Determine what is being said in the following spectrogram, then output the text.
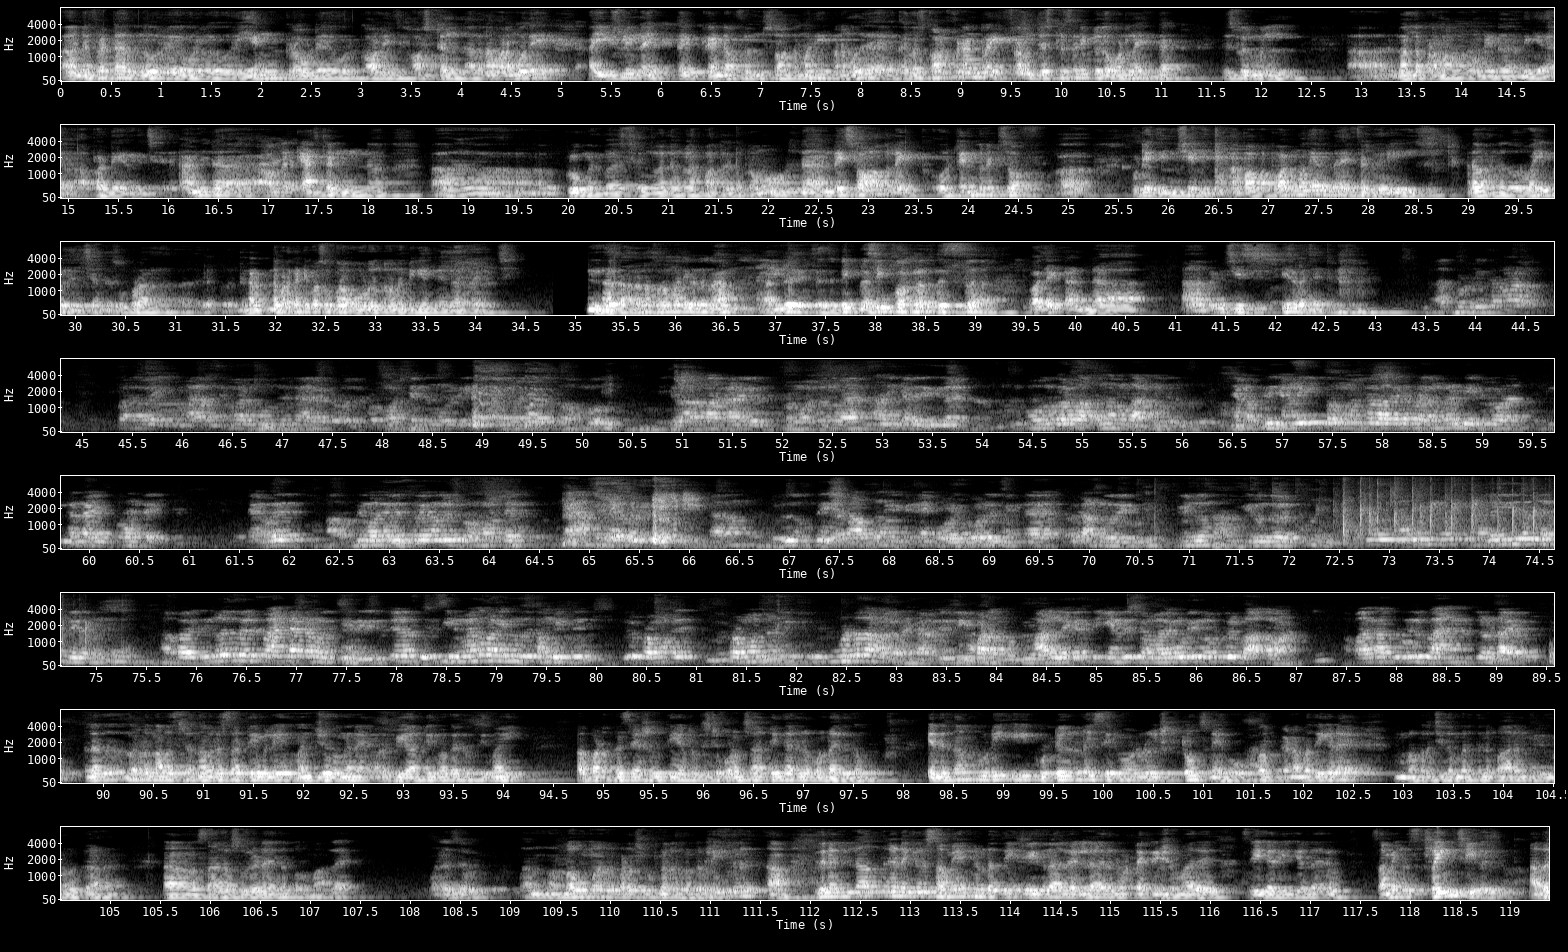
டெஃபினட்டாக அது வந்து ஒரு ஒரு ஒரு யங் க்ரௌடு ஒரு காலேஜ் ஹாஸ்டல் அதெல்லாம் வரும்போதே I usually like type kind of film so அந்த மாதிரி பண்ணும்போது I was confident right from just listening to the one line that this film will நல்ல படமாக வரும் அப்படின்ற நம்பிக்கை அப்போதே இருந்துச்சு. And all the cast and crew members இவங்கெல்லாம் பார்த்ததுக்கப்புறமும் and and I saw like ஒரு ten minutes of footage initially அப்போ அப்போ பார்க்கும்போதே வந்து ஐ ஃபெல் வெரி அந்த அந்த ஒரு வைப் இருந்துச்சு. அந்த சூப்பராக இந்த படம் கண்டிப்பாக சூப்பராக ஓடுன்ற ஒரு நம்பிக்கை எங்கள் எல்லாருக்கும் இருந்துச்சு. அது- அதான் நான் சொன்ன மாதிரி வந்து மேம் வந்து it's big blessing for this project and she's she's legend ഞങ്ങൾക്ക് ഞങ്ങൾ ഈ പ്രൊമോഷന്റെ ഭാഗമായിട്ട് പ്രകമ്പന ടീമിലൂടെ രണ്ടായിരത്തി ഞങ്ങൾ ആദ്യം പറഞ്ഞത് ഇത്രയും നല്ലൊരു പ്രൊമോഷൻ കാരണം ഒരു ദിവസത്തെ എറണാകുളം പിന്നെ കോഴിക്കോട് പിന്നെ കണ്ണൂര് വീണ്ടും തിരുവനന്തപുരം നല്ല രീതിയിൽ അപ്പൊ നിങ്ങൾ ഒരു പ്ലാൻഡായിട്ടാണ് ചെയ്തത് ഇതിന്റെ ഒരു സിനിമ എന്ന് പറയുന്നത് കംപ്ലീറ്റ് ഒരു പ്രൊമോ പ്രൊമോഷൻ ഉള്ളതാണല്ലോ കാരണം. ഈ പടം. ആളിലേക്ക് എത്തിക്കേണ്ടത് ചുമതല കൂടി നിങ്ങൾക്ക് ഒരു ഭാഗമാണ്. മഞ്ജു അങ്ങനെ പി ആർ ടീമൊക്കെ കൃത്യമായി പഠനത്തിന് ശേഷം തിയേറ്റർ ലിസ്റ്റ് പോകണം ചാർട്ടിങ് കാര്യങ്ങളൊക്കെ ഉണ്ടായിരുന്നു. എന്നിരുന്നാൽ കൂടി ഈ കുട്ടികളുടെ സിനിമയോടുള്ള ഇഷ്ടവും സ്നേഹവും ഇപ്പം ഗണപതിയുടെ ബ്രദർ ചിദംബരത്തിന്റെ പാലം ഫിലിം നടക്കുകയാണ് സാഗർ സൂര്യയുടെ അല്ലെ? ബഹുമാന പടം ഷൂട്ട് നടക്കുന്നുണ്ട്. പക്ഷെ ഇതിന് ആ ഇതിനെല്ലാത്തിനും ഇടയ്ക്ക് ഒരു സമയം കണ്ടെത്തി ചെയ്താലും എല്ലാവരും ടെക്നീഷ്യന്മാര് ശ്രീഹരി എല്ലാവരും സമയം സ്ട്രെയിൻ ചെയ്ത് അത്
